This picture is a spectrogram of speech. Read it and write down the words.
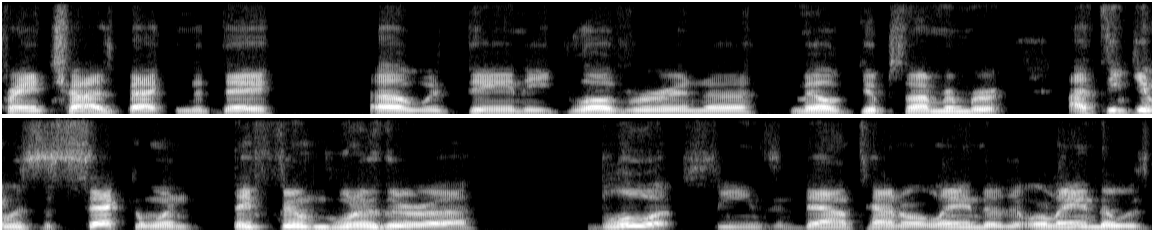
franchise back in the day uh, with Danny Glover and uh, Mel Gibson. I remember, I think it was the second one. They filmed one of their uh, blow up scenes in downtown Orlando. The Orlando was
